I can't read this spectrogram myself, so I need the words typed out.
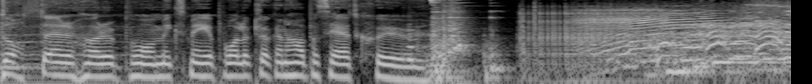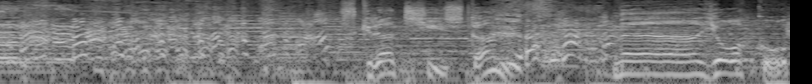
Dotter hör på Mix Megapol och klockan har passerat sju. Skrattkistan med Jakob.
